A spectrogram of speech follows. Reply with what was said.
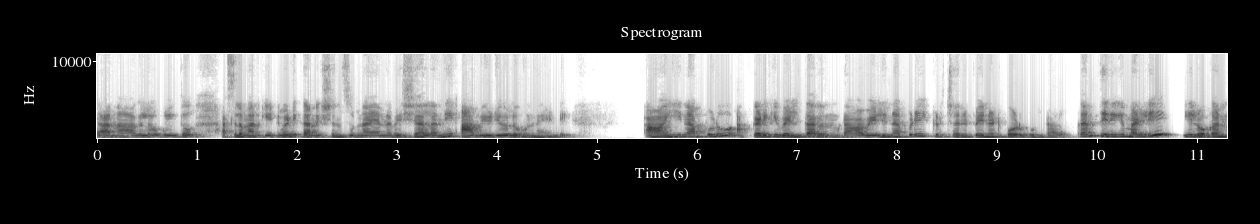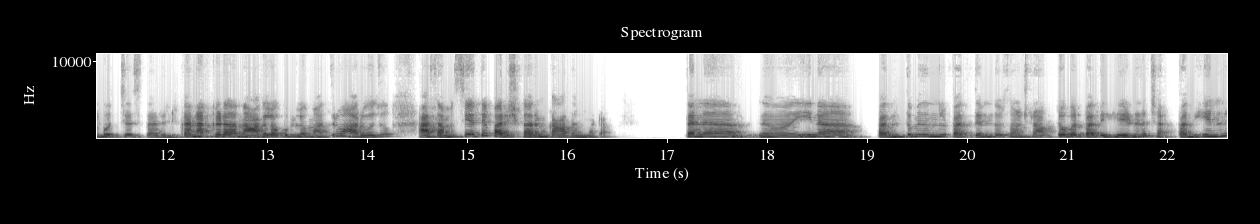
ఆ నాగలోకులతో అసలు మనకి ఎటువంటి కనెక్షన్స్ ఉన్నాయన్న విషయాలన్నీ ఆ వీడియోలో ఉన్నాయండి. ఆ ఈయనప్పుడు అక్కడికి వెళ్తారనమాట ఆ వెళ్ళినప్పుడే ఇక్కడ చనిపోయినట్టు పడుకుంటారు. కానీ తిరిగి మళ్ళీ ఈ లోకానికి వచ్చేస్తారండి. కానీ అక్కడ నాగలోకంలో మాత్రం ఆ రోజు ఆ సమస్య అయితే పరిష్కారం కాదనమాట తన ఈయన పంతొమ్మిది వందల పద్దెనిమిదో సంవత్సరం అక్టోబర్ పదిహేడున పదిహేనున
